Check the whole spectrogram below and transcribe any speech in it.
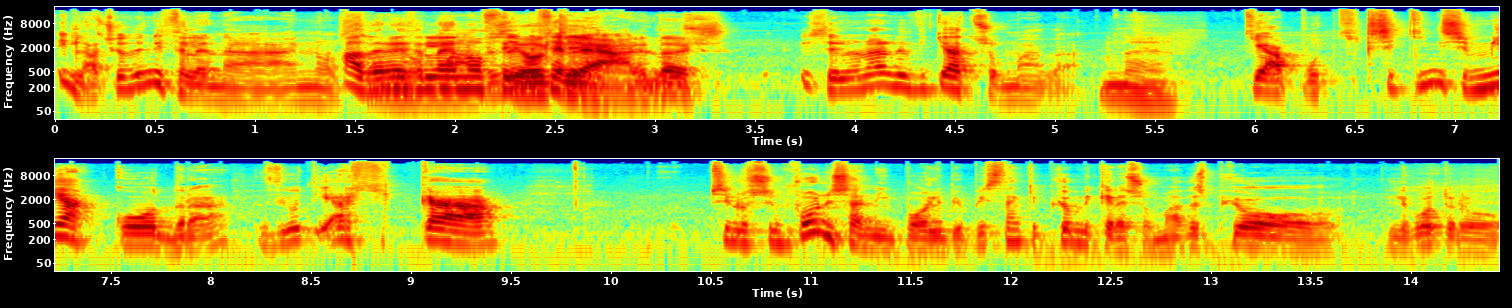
Η Λάτσιο δεν ήθελε να ενώσει. Α, δεν δύο ήθελε να ομάδες, ενωθεί, Δεν οκ, ήθελε άλλους. εντάξει. Ήθελε να είναι δικιά της ομάδα. Ναι. Και από εκεί ξεκίνησε μία κόντρα, διότι αρχικά ψιλοσυμφώνησαν οι υπόλοιποι, που ήταν και πιο μικρές ομάδες, πιο λιγότερο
